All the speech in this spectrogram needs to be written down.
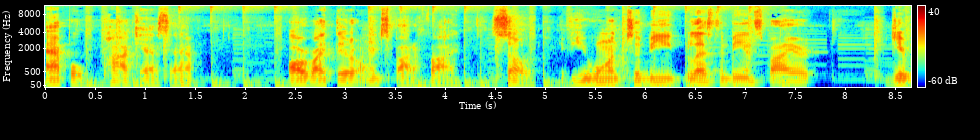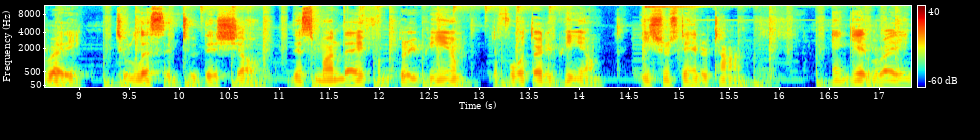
Apple Podcast app, or right there on Spotify. So, if you want to be blessed and be inspired, get ready to listen to this show this Monday from 3 p.m. to 4:30 p.m. Eastern Standard Time. And get ready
